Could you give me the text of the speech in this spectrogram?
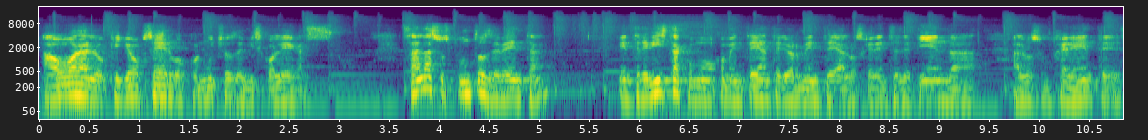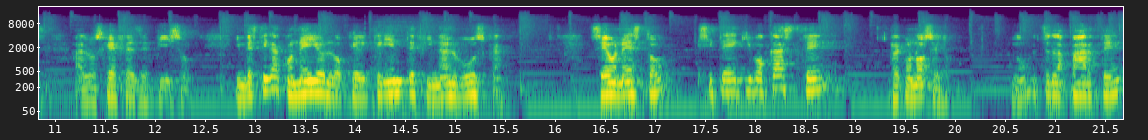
ahora lo que yo observo con muchos de mis colegas. Sal a sus puntos de venta Entrevista, como comenté anteriormente, a los gerentes de tienda, a los subgerentes, a los jefes de piso. Investiga con ellos lo que el cliente final busca. Sé honesto. Si te equivocaste, reconócelo. Esta es la parte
